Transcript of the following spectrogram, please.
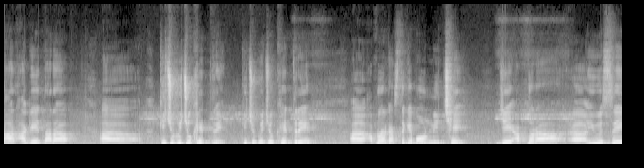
তার আগে তারা কিছু কিছু ক্ষেত্রে, কিছু কিছু ক্ষেত্রে আপনার কাছ থেকে বন্ড নিচ্ছে যে আপনারা ইউএসএ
